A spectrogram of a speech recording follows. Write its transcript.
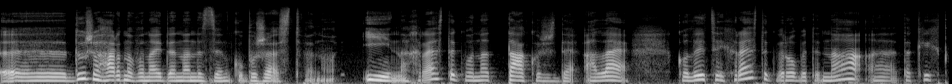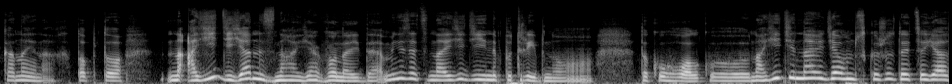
е, дуже гарно вона йде на низинку божественно. І на хрестик вона також йде. Але коли цей хрестик ви робите на е, таких тканинах, тобто на Аїді я не знаю, як вона йде. Мені здається, на Аїді їй не потрібно таку голку. На Аїді навіть я вам скажу, здається, я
